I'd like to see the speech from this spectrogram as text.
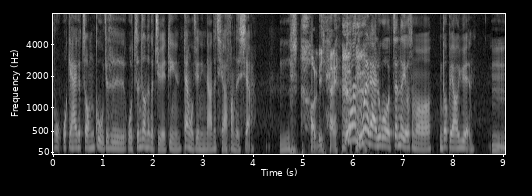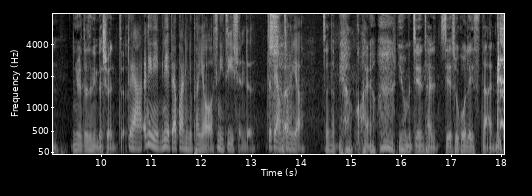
我我给他一个忠告，就是我尊重这个决定，但我觉得你拿得起，要放得下。嗯，好厉害。对啊，你未来如果真的有什么，你都不要怨。嗯。因为这是你的选择，对啊，而且你你也不要怪你女朋友，是你自己选的，这非常重要。真的不要怪哦，因为我们今天才接触过类似的案例。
